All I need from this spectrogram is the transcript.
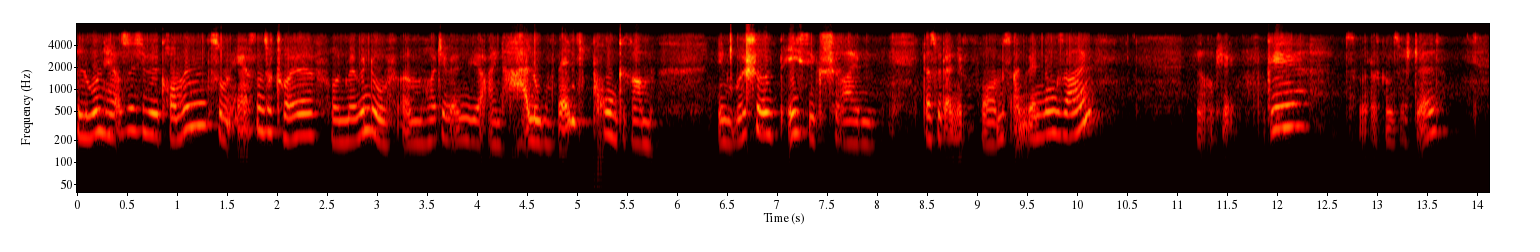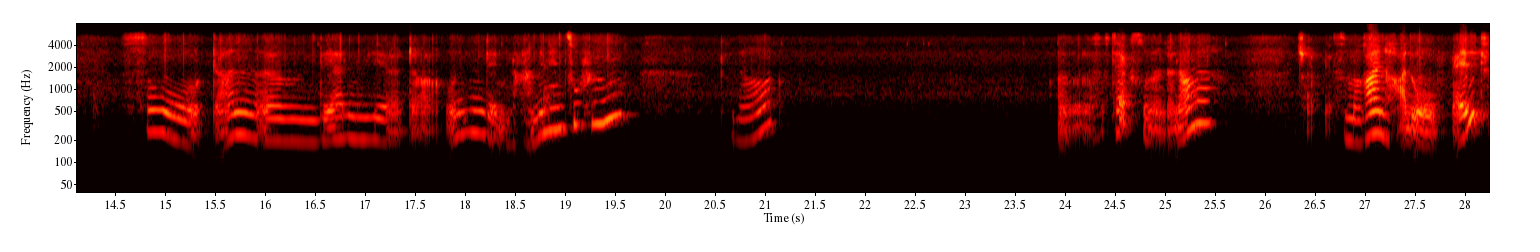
Hallo und herzlich willkommen zum ersten Tutorial von MyWindows. Ähm, heute werden wir ein Hallo Welt Programm in Visual Basic schreiben. Das wird eine Forms-Anwendung sein. Genau, klicken auf OK. Jetzt wird das Ganze erstellt. So, dann ähm, werden wir da unten den Namen hinzufügen. Genau. Also das ist Text und dann der Name. Schreibe jetzt mal rein, Hallo Welt.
